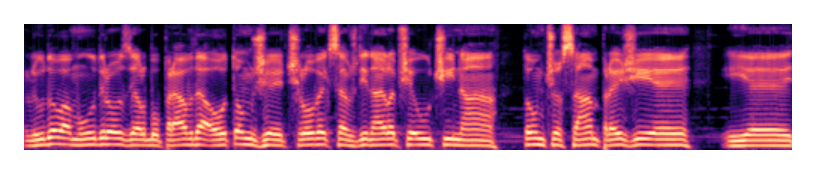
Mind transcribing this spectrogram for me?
ľudová múdrosť alebo pravda o tom, že človek sa vždy najlepšie učí na tom, čo sám prežije, je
